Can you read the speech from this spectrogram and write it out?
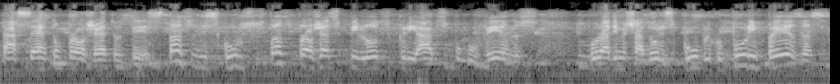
tá certo, um projeto desse. Tantos discursos, tantos projetos pilotos criados por governos, por administradores públicos, por empresas.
